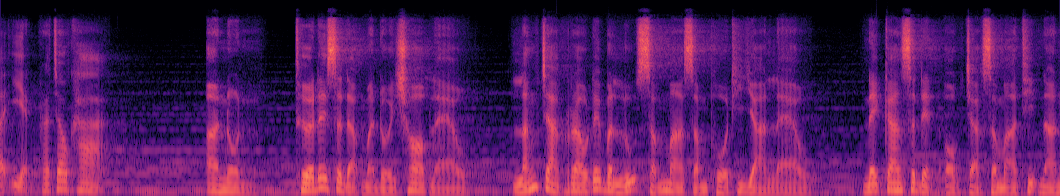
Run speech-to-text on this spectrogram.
ละเอียดพระเจ้าข้าอานนท์เธอได้สดับมาโดยชอบแล้ว หลังจากเราได้บรรลุสัมมาสัมโพธิญาณแล้ว ในการเสด็จออกจากสมาธินั้น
